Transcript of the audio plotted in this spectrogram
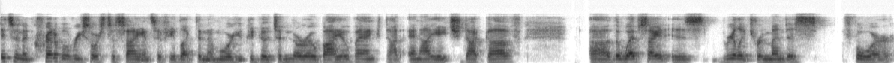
it's an incredible resource to science. If you'd like to know more, you could go to neurobiobank.nih.gov. Uh, the website is really tremendous for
